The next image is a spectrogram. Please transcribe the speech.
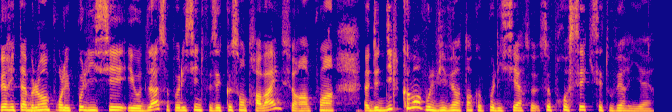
véritablement pour les policiers et au-delà. Ce policier ne faisait que son travail sur un point de deal. Comment vous le vivez en tant que policière, ce procès qui s'est ouvert hier?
